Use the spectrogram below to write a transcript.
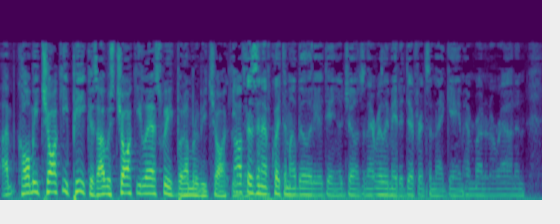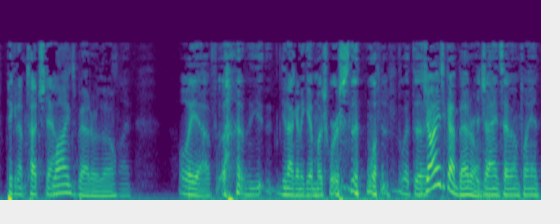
I'm, call me Chalky Pete because I was chalky last week, but I'm going to be chalky. Goff doesn't have quite the mobility of Daniel Jones, and that really made a difference in that game. Him running around and picking up touchdowns. Line's better though. Well, yeah, you're not going to get much worse than what, what the, the, Giants got better. The Giants have been playing.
